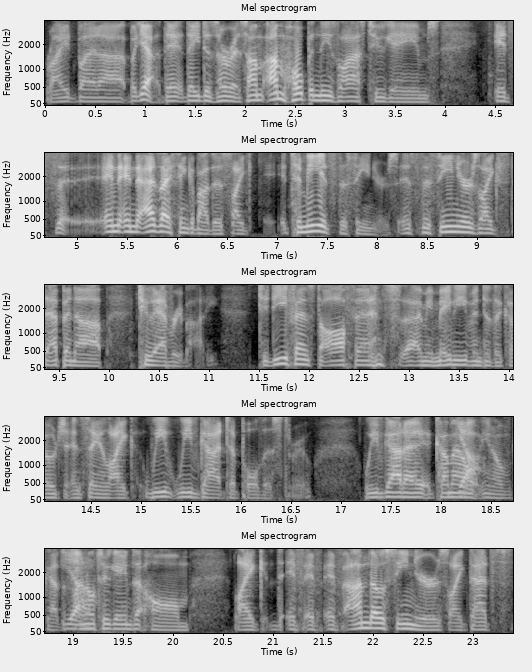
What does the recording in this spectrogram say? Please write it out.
right? But uh, but yeah, they they deserve it. So I'm I'm hoping these last two games it's and and as I think about this, like to me, it's the seniors. It's the seniors like stepping up to everybody, to defense, to offense. I mean, maybe even to the coach and saying like, we have we've got to pull this through. We've got to come out. Yeah. You know, we've got the Yeah. final two games at home. Like if if if I'm those seniors, like that's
